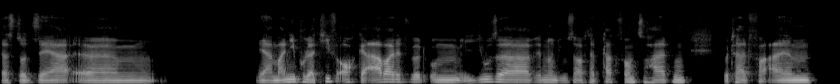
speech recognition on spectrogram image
dass dort sehr ähm, ja, manipulativ auch gearbeitet wird, um Userinnen und User auf der Plattform zu halten, wird halt vor allem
